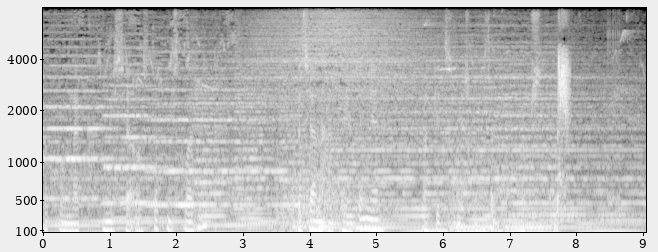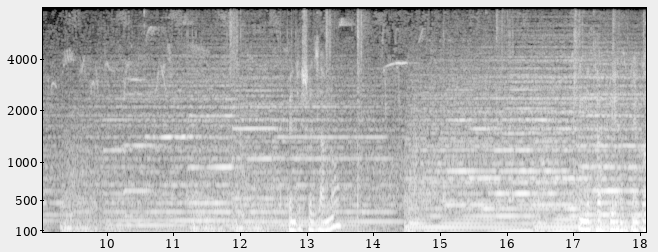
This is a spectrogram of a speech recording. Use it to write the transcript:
Pakunek, misja ostatni składnik. Specjalne elfie jedzenie. Pakiet mieszkań ostatni, dobrze. Będzie szedł za mną? Czy nie trafiłem w niego?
